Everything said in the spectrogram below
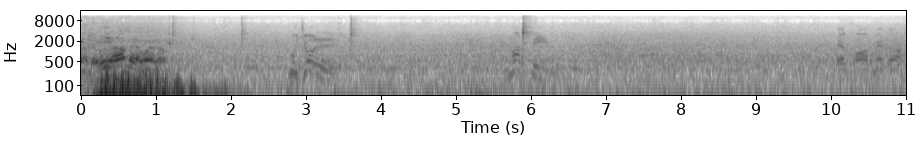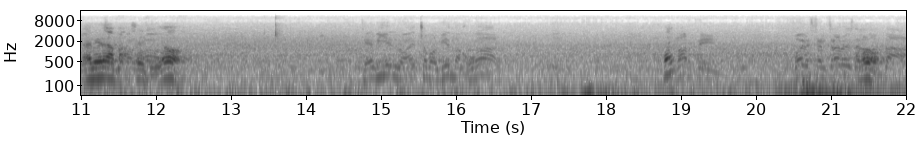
La pedido, pero bueno. Puyol. Martín. El jugador mete la Eh, mierda, pelota, pase, el balón. tío. Qué bien lo ha hecho volviendo a jugar. ¿Eh? Martín. Puedes centrar desde la banda.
